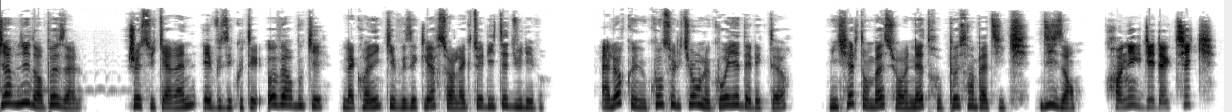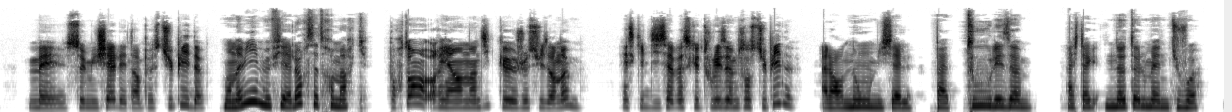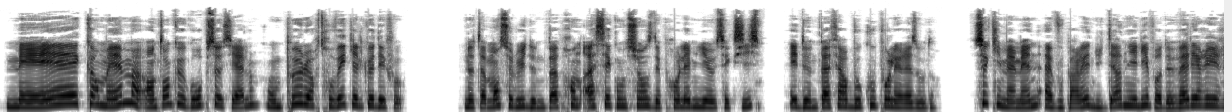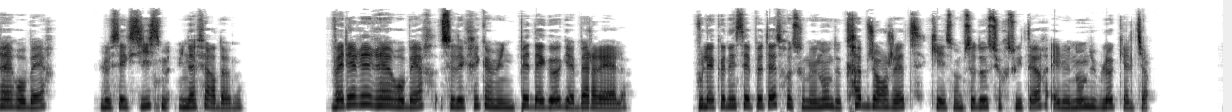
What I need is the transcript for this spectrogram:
Bienvenue dans Puzzle. Je suis Karen et vous écoutez Overbooké, la chronique qui vous éclaire sur l'actualité du livre. Alors que nous consultions le courrier des lecteurs, Michel tomba sur une lettre peu sympathique, disant Chronique didactique? Mais ce Michel est un peu stupide. Mon ami me fit alors cette remarque. Pourtant, rien n'indique que je suis un homme. Est-ce qu'il dit ça parce que tous les hommes sont stupides? Alors non, Michel, pas tous les hommes. Hashtag not all men, tu vois. Mais quand même, en tant que groupe social, on peut leur trouver quelques défauts. Notamment celui de ne pas prendre assez conscience des problèmes liés au sexisme et de ne pas faire beaucoup pour les résoudre. Ce qui m'amène à vous parler du dernier livre de Valérie Ray-Robert, Le sexisme, une affaire d'homme. Valérie Ray-Robert se décrit comme une pédagogue à balles réelles. Vous la connaissez peut-être sous le nom de Crêpe Georgette, qui est son pseudo sur Twitter et le nom du blog qu'elle tient.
